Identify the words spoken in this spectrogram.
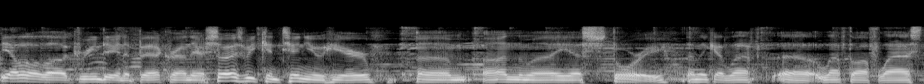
Yeah, a little uh, Green Day in the background there. So as we continue here um, on my uh, story, I think I left uh, left off last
